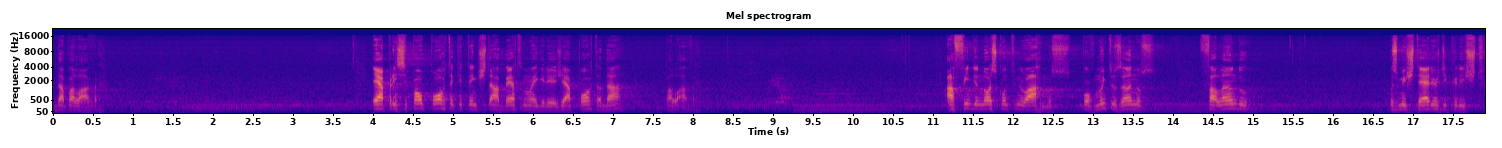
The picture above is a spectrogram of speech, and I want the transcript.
da palavra. É a principal porta que tem que estar aberta numa igreja, é a porta da palavra. A fim de nós continuarmos por muitos anos falando os mistérios de Cristo,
